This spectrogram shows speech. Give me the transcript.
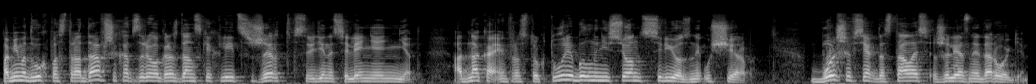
Помимо двух пострадавших от взрыва гражданских лиц, жертв среди населения нет. Однако инфраструктуре был нанесен серьезный ущерб. Больше всех досталось железной дороге.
